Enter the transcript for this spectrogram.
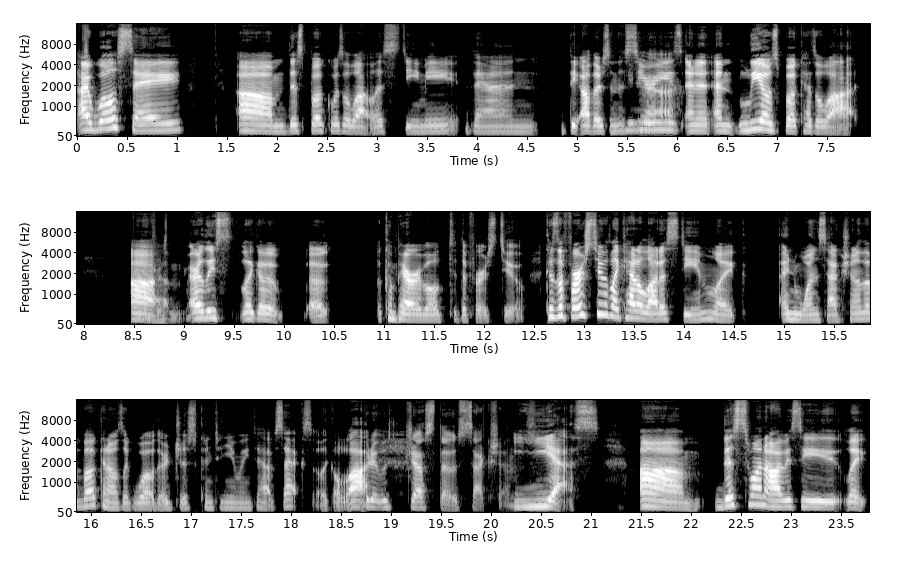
I will say, um, this book was a lot less steamy than the others in the Yeah. series, and and Leo's book has a lot, um, or at least like a, a, a comparable to the first two, because the first two like had a lot of steam like in one section of the book, and I was like, whoa, they're just continuing to have sex like a lot. But it was just those sections. Yes. Um this one obviously like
